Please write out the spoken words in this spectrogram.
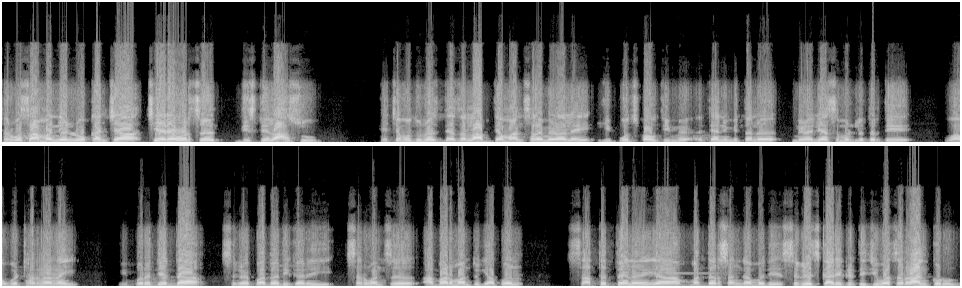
सर्वसामान्य लोकांच्या चेहऱ्यावरच दिसलेला हसू ह्याच्यामधूनच त्याचा लाभ त्या माणसाला मिळालाय. ही पोचपावती त्या निमित्तानं मिळाली असं म्हटलं तर ते वावगं ठरणार नाही. मी परत एकदा सगळ्या पदाधिकारी सर्वांचं आभार मानतो की आपण सातत्यानं या मतदारसंघामध्ये सगळेच कार्यकर्ते जीवाचं रान करून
